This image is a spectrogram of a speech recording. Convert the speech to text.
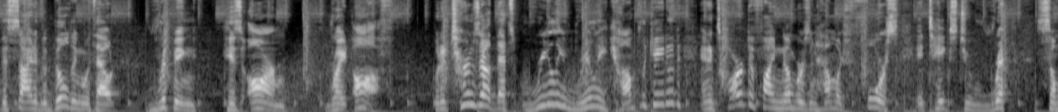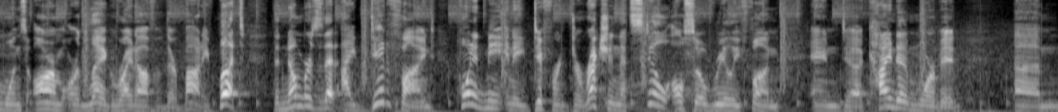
the side of a building without ripping his arm right off. But it turns out that's really, really complicated, and it's hard to find numbers on how much force it takes to rip someone's arm or leg right off of their body. But the numbers that I did find pointed me in a different direction that's still also really fun and uh, kind of morbid. Um,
